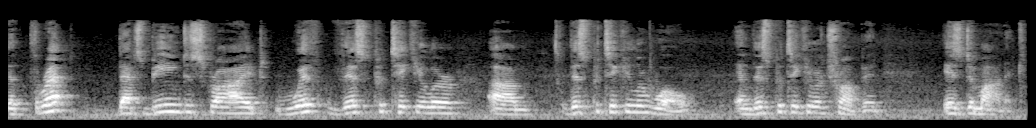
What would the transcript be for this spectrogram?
The threat that's being described with this particular um, this particular woe and this particular trumpet is demonic.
